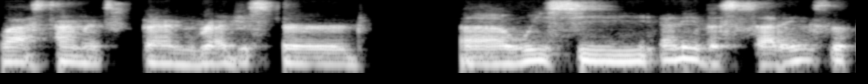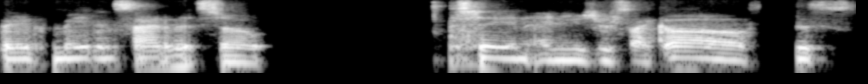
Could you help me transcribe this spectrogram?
last time it's been registered. Uh, we see any of the settings that they've made inside of it. So, say an end user's like, oh, this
